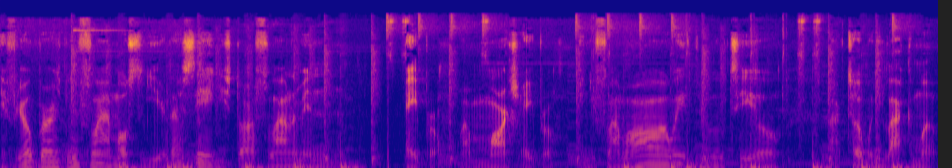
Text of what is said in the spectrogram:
if your bird's been flying most of the year, let's say you start flying them in April or March, April, and you fly them all the way through till October when you lock them up.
